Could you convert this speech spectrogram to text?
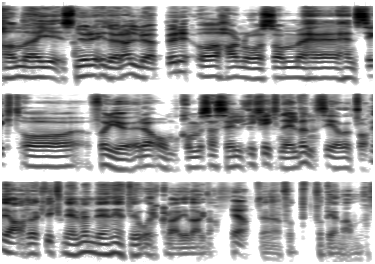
Han eh, snur i døra, løper og har nå som eh, hensikt å forgjøre og omkomme seg selv i Kviknelven, sier han etterpå. Ja, altså Kviknelven den heter jo Orkla i dag, da. Ja. Den har fått, fått det navnet.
